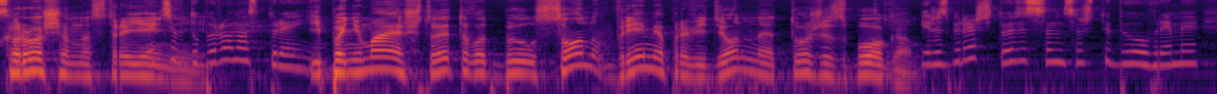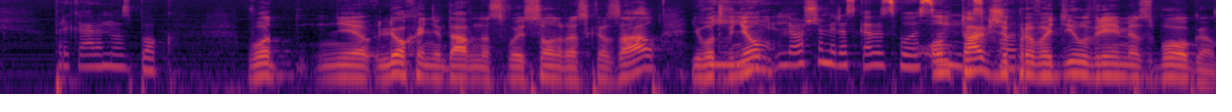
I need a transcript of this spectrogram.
хорошем Вече в настроении. И понимаешь, что это вот был сон, время, проведенное тоже с Богом. И разбираш, че този сън също е било време прекарано с Бог. Вот мне Леха недавно свой сон рассказал, и вот в и нем Леша ми разказа своя сън он также наскоро. проводил время с Богом.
